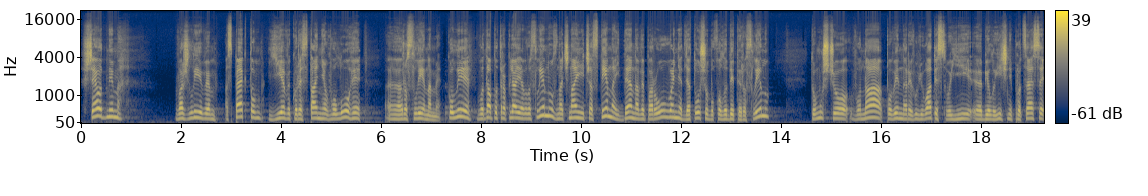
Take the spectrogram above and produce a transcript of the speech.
Ще одним важливим аспектом є використання вологи е, рослинами. Коли вода потрапляє в рослину, значна її частина йде на випаровування для того, щоб охолодити рослину, тому що вона повинна регулювати свої е, біологічні процеси,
